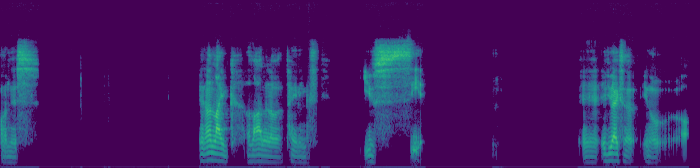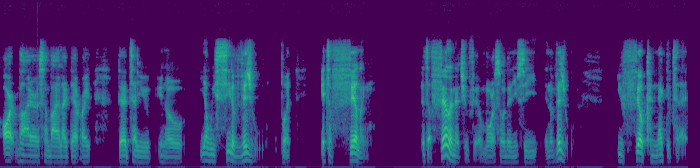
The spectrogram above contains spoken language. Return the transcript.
on this. And unlike a lot of the paintings, you see it. And if you ask a, you know, a art buyer or somebody like that, right? They'll tell you, you know, yeah, we see the visual, but it's a feeling. It's a feeling that you feel more so than you see in the visual. You feel connected to that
